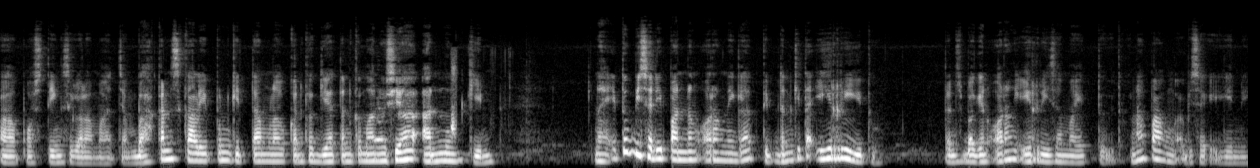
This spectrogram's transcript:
uh, posting segala macam. Bahkan sekalipun kita melakukan kegiatan kemanusiaan mungkin nah itu bisa dipandang orang negatif dan kita iri itu. Dan sebagian orang iri sama itu kenapa aku nggak bisa kayak gini?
